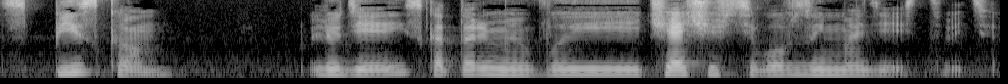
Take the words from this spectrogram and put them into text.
списком людей, с которыми вы чаще всего взаимодействуете.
